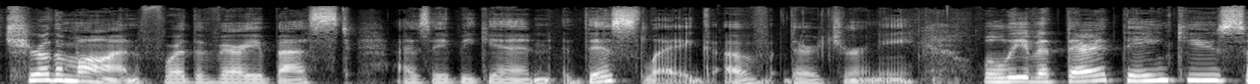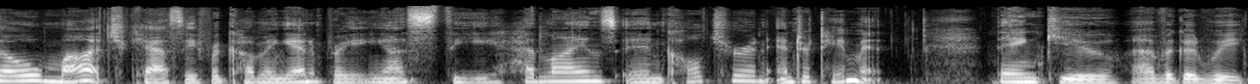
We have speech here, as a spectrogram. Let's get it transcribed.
cheer them on for the very best as they begin this leg of their journey. We'll leave it there. Thank you so much, Cassie, for coming in and bringing us the headlines in culture and entertainment. Thank you. Have a good week.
